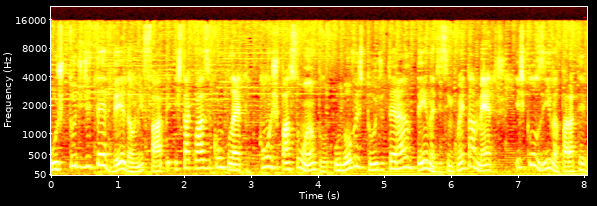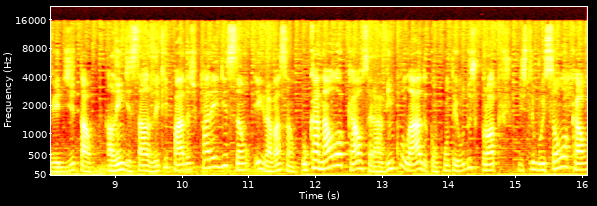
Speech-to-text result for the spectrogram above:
O estúdio de TV da Unifap está quase completo. Com um espaço amplo, o novo estúdio terá antena de 50 metros, exclusiva para a TV digital, além de salas equipadas para edição e gravação. O canal local será vinculado com conteúdos próprios, distribuição local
